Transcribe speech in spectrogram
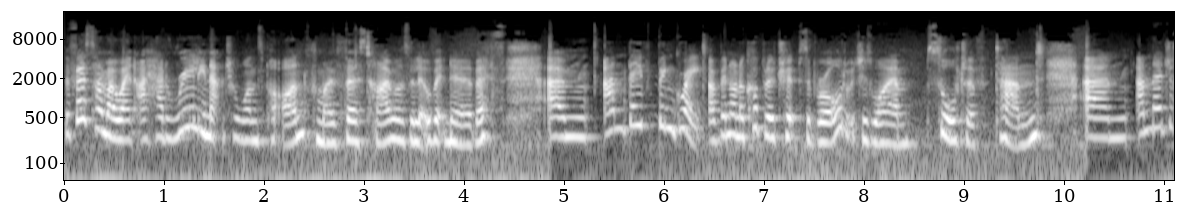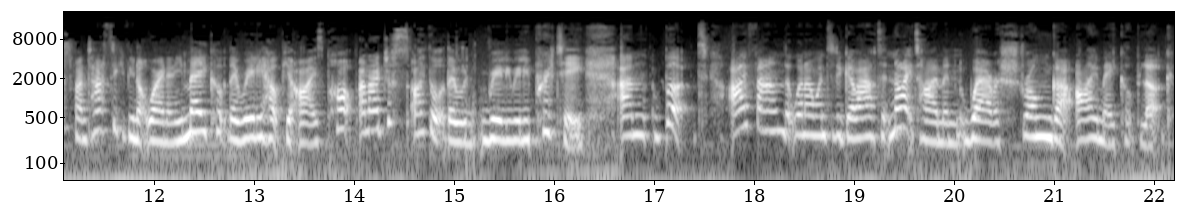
the first time I went, I had really natural ones put on for my first time. I was a little bit nervous. Um, and they've been great. I've been on a couple of trips abroad, which is why I'm sort of tanned. Um, and they're just fantastic if you're not wearing any makeup. They really help your eyes pop. And I just, I thought they were really, really pretty. Um, but I found that when I wanted to go out at night time and wear a stronger eye makeup look,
